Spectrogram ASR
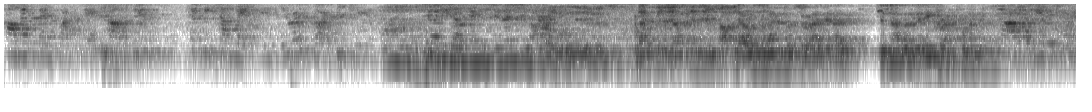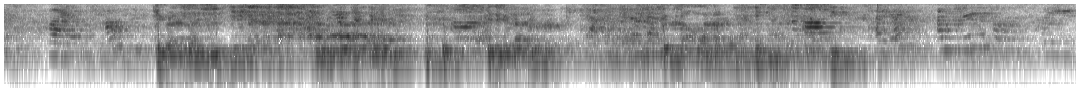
comment then question. Um, Tim- Jewish. Timothy Chalamet is Jewish. Great. news. That was a Justin improv. That was an ad, so I, I did not, an incorrect one. He is Jewish, but how is this? Congratulations. I'm, I'm happy him. He's a good number. Exactly. Good, solid number. Um, I guess, I'm curious how this is played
